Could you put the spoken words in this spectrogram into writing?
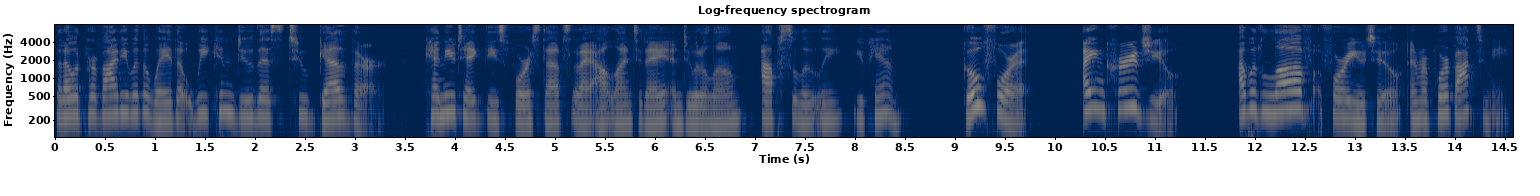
that I would provide you with a way that we can do this together. Can you take these four steps that I outlined today and do it alone? Absolutely, you can. Go for it. I encourage you. I would love for you to and report back to me.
